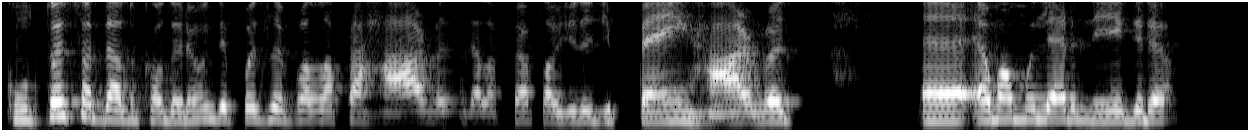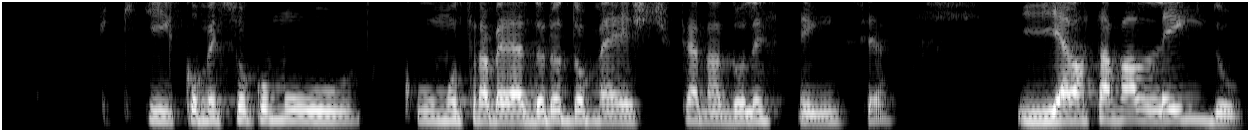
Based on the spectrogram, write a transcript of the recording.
contou a história dela no Caldeirão e depois levou ela para Harvard. Ela foi aplaudida de pé em Harvard. É, é uma mulher negra que começou como, como trabalhadora doméstica na adolescência e ela estava lendo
